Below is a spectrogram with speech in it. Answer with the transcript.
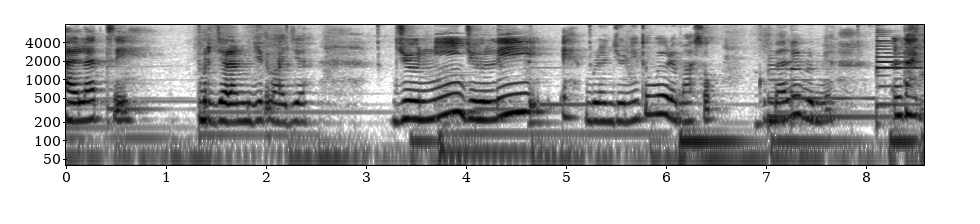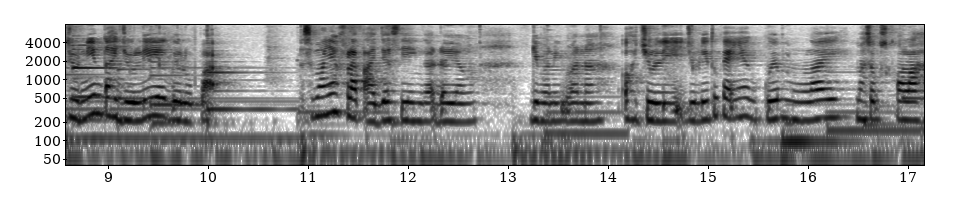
highlight sih. Berjalan begitu aja. Juni Juli eh bulan Juni tuh gue udah masuk kembali belum ya entah Juni entah Juli ya gue lupa. Semuanya flat aja sih nggak ada yang gimana gimana oh Juli. Juli tuh kayaknya gue mulai masuk sekolah.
